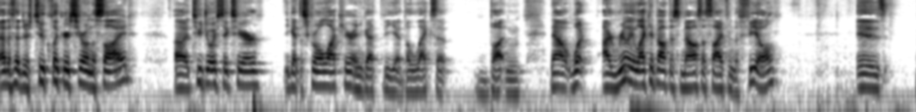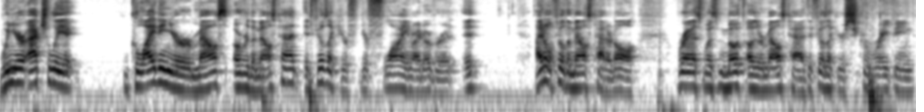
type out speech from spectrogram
as I said, there's two clickers here on the side, uh, two joysticks here. You got the scroll lock here, and you got the uh, the Lexa button. Now, what I really like about this mouse, aside from the feel, is when you're actually gliding your mouse over the mouse pad, it feels like you're you're flying right over it. It I don't feel the mouse pad at all. Whereas with most other mouse pads, it feels like you're scraping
